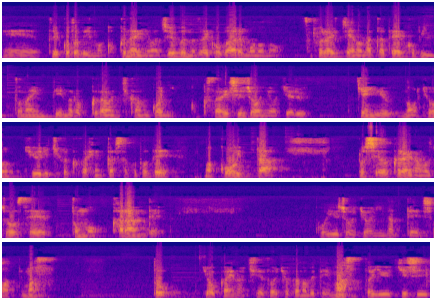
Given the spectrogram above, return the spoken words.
えーということで今国内には十分な在庫があるものの、サプライチェーンの中で COVID-19 のロックダウン期間後に国際市場における原油の供給利規格が変化したことで、まあ、こういったロシア・ウクライナの情勢とも絡んで、こういう状況になってしまってます。と、業界の規制当局が述べています。という記事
